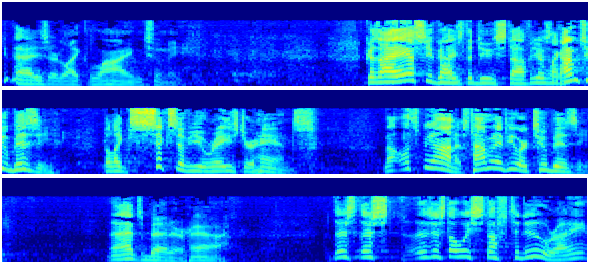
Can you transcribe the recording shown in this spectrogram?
You guys are like lying to me. Because I asked you guys to do stuff, and you're like, I'm too busy. But like six of you raised your hands. Now, let's be honest. How many of you are too busy? That's better, yeah. There's, there's, there's just always stuff to do, right?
